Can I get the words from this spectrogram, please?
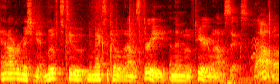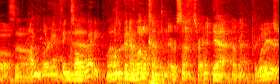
Ann Arbor, Michigan. Moved to New Mexico when I was three, and then moved here when I was six. wow. Oh. So I'm learning things yeah. already. Well, You've been in Littleton ever since, right? yeah. Okay. yeah, pretty What are your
